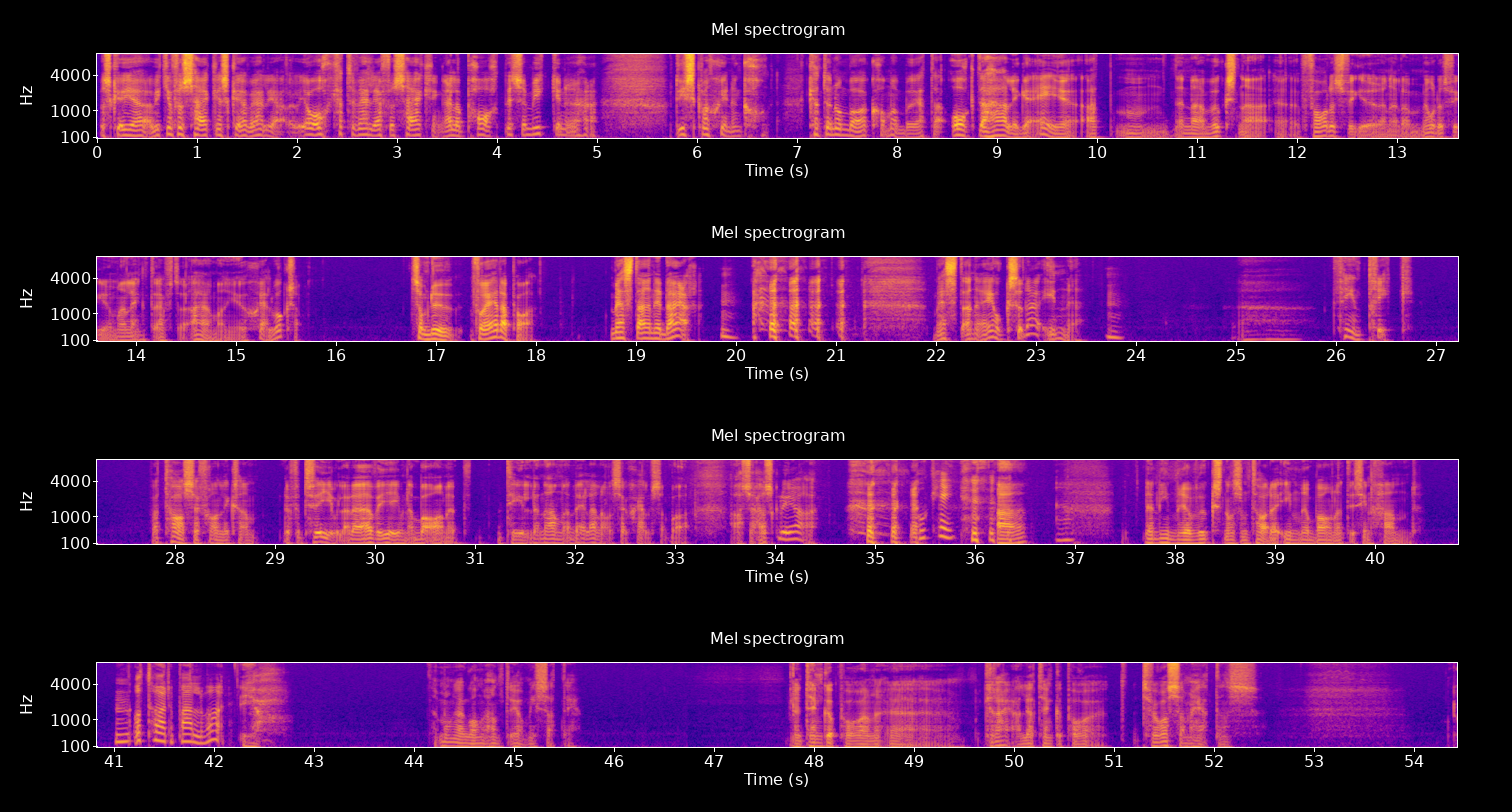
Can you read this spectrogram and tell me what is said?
vad ska jag göra? Vilken försäkring ska jag välja? Jag orkar inte välja försäkring eller part. Det är så mycket nu här. Diskmaskinen kan inte någon bara komma och berätta? Och det härliga är ju att mm, den där vuxna eh, fadersfiguren eller modersfiguren man längtar efter är man ju själv också. Som du får reda på. Mästaren är där. Mm. Mästaren är också där inne. Mm. Uh, fint trick. Att ta sig från liksom det förtvivlade, övergivna barnet till den andra delen av sig själv som bara, ja så här ska du göra. Okej. ja. Den inre vuxna som tar det inre barnet i sin hand. Mm, och tar det på allvar. Ja. Hur många gånger har inte jag missat det? Jag tänker på en äh, gräl, jag tänker på tvåsamhetens...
